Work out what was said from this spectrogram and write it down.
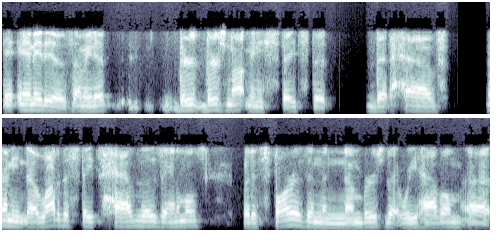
and it is. I mean, it there there's not many states that that have. I mean, a lot of the states have those animals, but as far as in the numbers that we have them, uh,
